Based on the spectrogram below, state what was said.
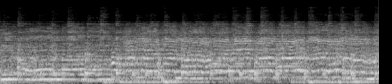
हरि बाला हरि बाला हरि बाला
